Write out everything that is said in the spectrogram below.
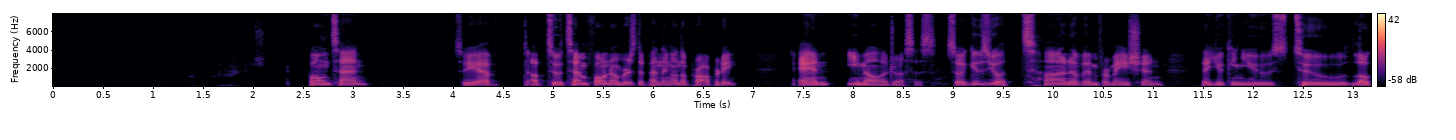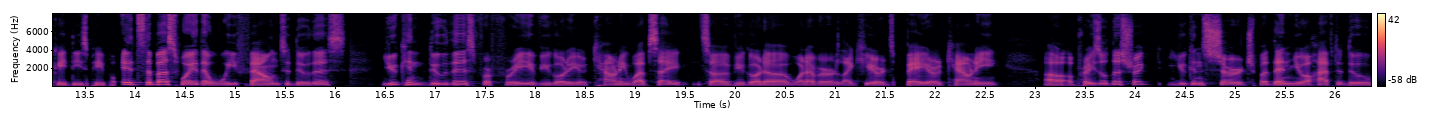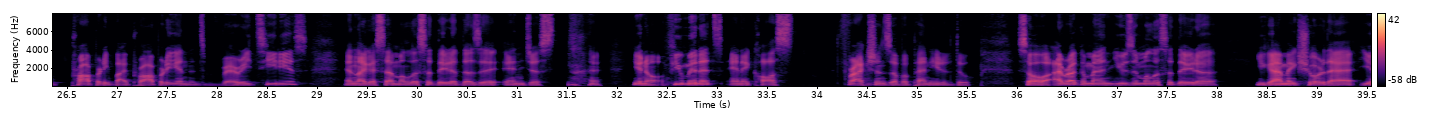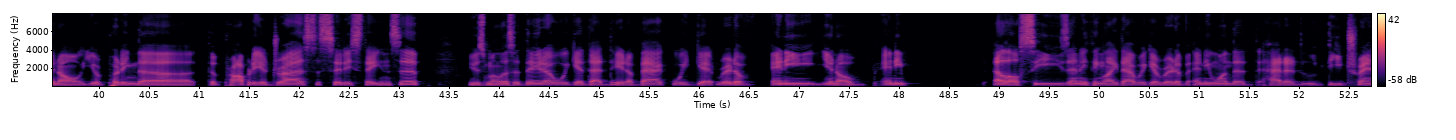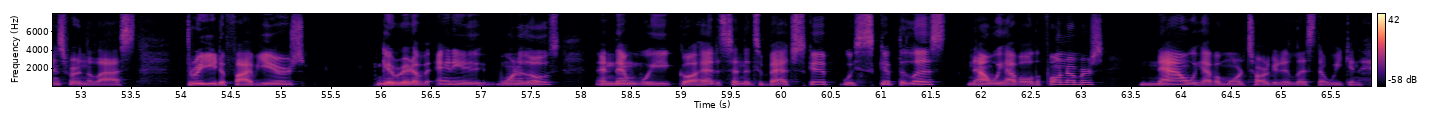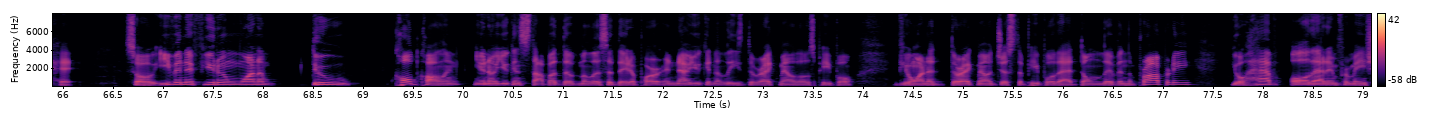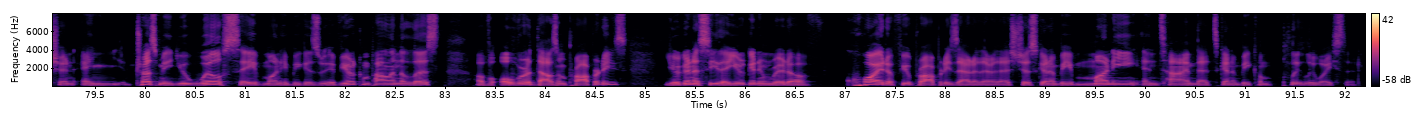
phone 10. So you have up to 10 phone numbers depending on the property and email addresses. So it gives you a ton of information that you can use to locate these people. It's the best way that we found to do this. You can do this for free if you go to your county website. So if you go to whatever, like here it's Bexar County uh, Appraisal District, you can search, but then you'll have to do property by property, and it's very tedious. And like I said, Melissa Data does it in just you know a few minutes, and it costs fractions of a penny to do. So I recommend using Melissa Data. You gotta make sure that you know you're putting the the property address, the city, state, and zip. Use Melissa Data. We get that data back. We get rid of any you know any LLCs, anything like that. We get rid of anyone that had a deed transfer in the last three to five years. Get rid of any one of those, and then we go ahead and send it to batch skip. We skip the list. Now we have all the phone numbers. Now we have a more targeted list that we can hit. So even if you don't want to do cold calling, you know, you can stop at the Melissa data part and now you can at least direct mail those people. If you want to direct mail just the people that don't live in the property, you'll have all that information and trust me you will save money because if you're compiling a list of over a thousand properties you're going to see that you're getting rid of quite a few properties out of there that's just going to be money and time that's going to be completely wasted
